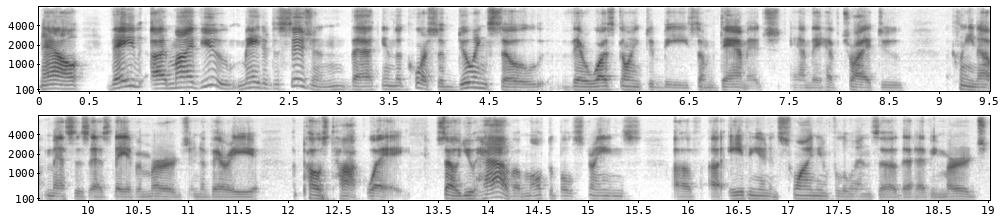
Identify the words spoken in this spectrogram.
Now, they, uh, in my view, made a decision that in the course of doing so, there was going to be some damage, and they have tried to clean up messes as they have emerged in a very post hoc way. So you have a multiple strains of uh, avian and swine influenza that have emerged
